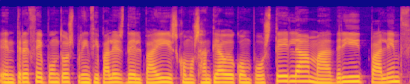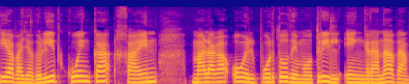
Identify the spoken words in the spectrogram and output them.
en 13 puntos principales del país, como Santiago de Compostela, Madrid, Palencia, Valladolid, Cuenca, Jaén, Málaga o el puerto de Motril, en Granada.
